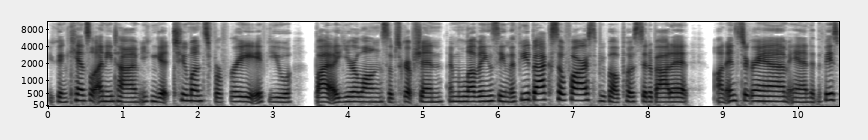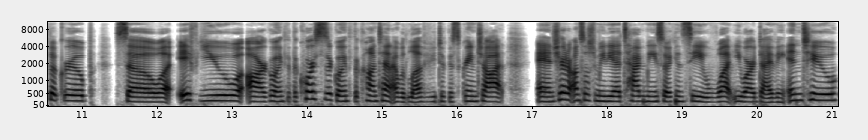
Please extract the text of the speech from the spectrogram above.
You can cancel anytime. You can get two months for free if you buy a year long subscription. I'm loving seeing the feedback so far. Some people have posted about it on Instagram and in the Facebook group. So uh, if you are going through the courses or going through the content, I would love if you took a screenshot and shared it on social media, tag me so I can see what you are diving into.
